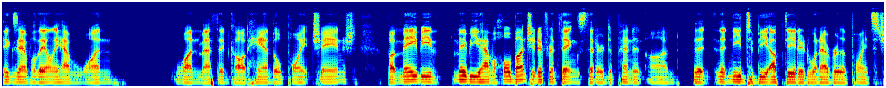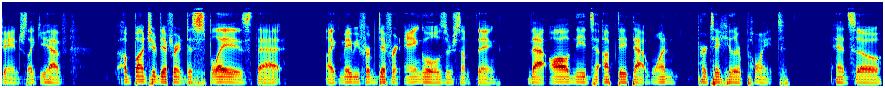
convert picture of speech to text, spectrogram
example, they only have one one method called handle point changed, but maybe maybe you have a whole bunch of different things that are dependent on that that need to be updated whenever the points change. Like you have a bunch of different displays that like maybe from different angles or something that all need to update that one particular point. And so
